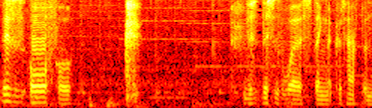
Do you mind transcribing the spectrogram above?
This is awful. This this is the worst thing that could happen.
